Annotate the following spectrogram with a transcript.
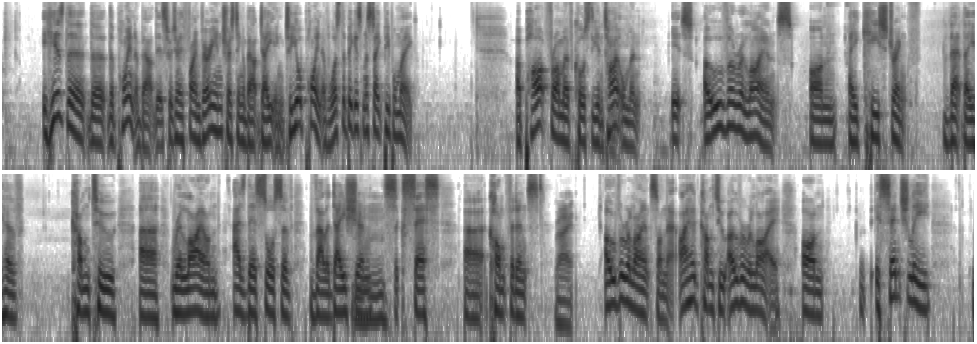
here's the the the point about this, which I find very interesting about dating. To your point of what's the biggest mistake people make? Apart from, of course, the entitlement, it's over reliance on a key strength that they have come to uh, rely on as their source of validation, success, uh, confidence Right. over reliance on that. I had come to over rely on essentially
